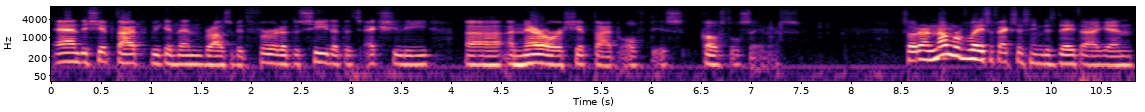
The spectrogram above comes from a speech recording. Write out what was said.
and the ship type we can then browse a bit further to see that it's actually uh, a narrower ship type of these coastal sailors. So there are a number of ways of accessing this data again,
